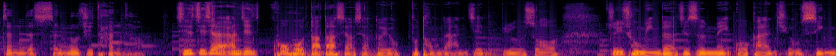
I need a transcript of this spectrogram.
真的深入去探讨。其实接下来案件或或大大小小都有不同的案件，比如说最出名的就是美国橄榄球星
